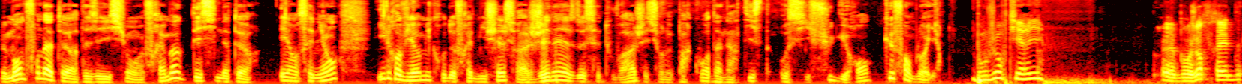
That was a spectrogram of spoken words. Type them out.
le membre fondateur des éditions Frémoc, dessinateur et enseignant. Il revient au micro de Fred Michel sur la genèse de cet ouvrage et sur le parcours d'un artiste aussi fulgurant que flamboyant. Bonjour Thierry. Euh, bonjour Fred.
